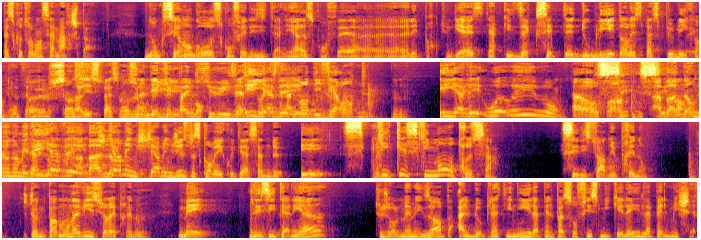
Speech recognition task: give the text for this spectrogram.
Parce qu'autrement, ça ne marche pas. Donc c'est en gros ce qu'ont fait les Italiens, ce qu'ont fait euh, les Portugais, c'est-à-dire qu'ils acceptaient d'oublier dans l'espace public, en tout cas. dans l'espace. Ça n'était pas une civilisation extrêmement différente. Et il y avait. Oui, bon. Ah, enfin. ah bah non. Non, non, mais il y avait. Ah bah je, termine, je termine juste parce qu'on va écouter Hassan 2. Et qu'est-ce qui montre ça? C'est l'histoire du prénom. Je donne pas mon avis sur les prénoms. Mais les Italiens, toujours le même exemple, Aldo Platini, il n'appelle pas son fils Michele, il l'appelle Michel.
